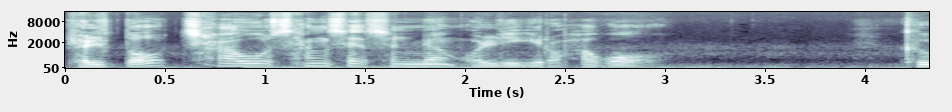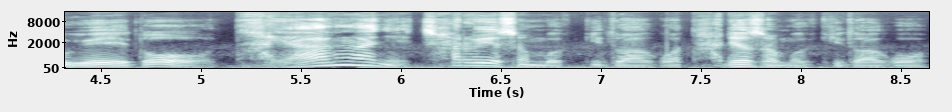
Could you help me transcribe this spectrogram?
별도 차후 상세 설명 올리기로 하고 그 외에도 다양하니 차로에서 먹기도 하고 달여서 먹기도 하고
